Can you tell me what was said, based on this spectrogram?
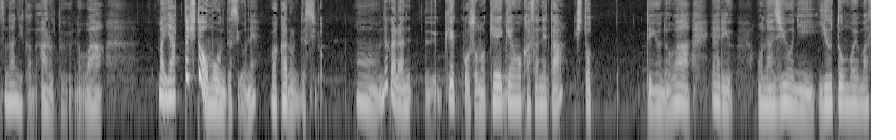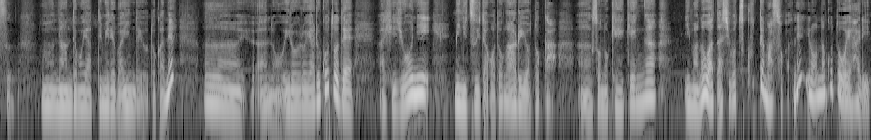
ず何かがあるというのは、まあ、やった人は思うんですよね。わかるんですよ、うん、だから結構その経験を重ねた人っていうのはやはり同じように言うと思います、うん、何でもやってみればいいんだよとかね。うん、あのいろいろやることで非常に身についたことがあるよとかその経験が今の私を作ってますとかね。いろんなことをやはり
